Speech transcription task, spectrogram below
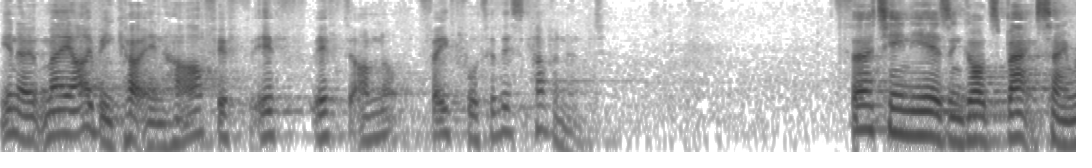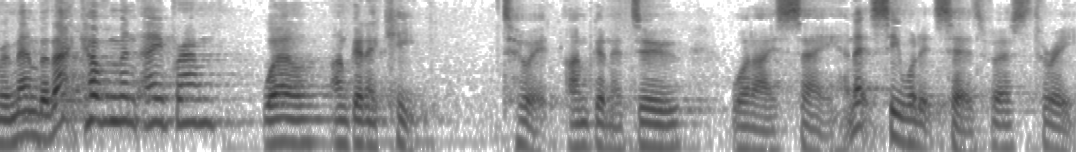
you know, may I be cut in half if, if, if I'm not faithful to this covenant. 13 years and God's back saying, remember that covenant, Abraham? Well, I'm going to keep to it. I'm going to do what I say. And let's see what it says, verse 3.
